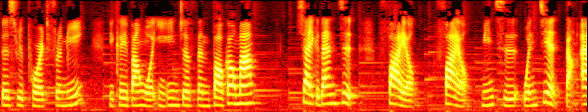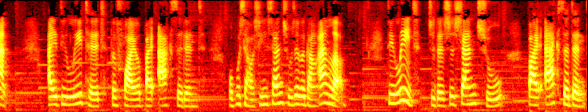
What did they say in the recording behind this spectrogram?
this report for me？ 你可以帮我影印这份报告吗？下一个单字，file，file 名词，文件、档案。I deleted the file by accident。我不小心删除这个档案了。Delete 指的是删除。by accident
